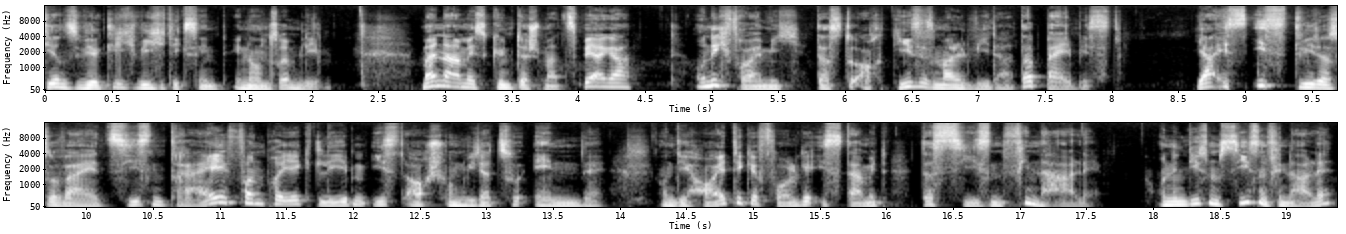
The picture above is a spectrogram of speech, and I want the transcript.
die uns wirklich wichtig sind in unserem Leben. Mein Name ist Günter Schmatzberger und ich freue mich, dass du auch dieses Mal wieder dabei bist. Ja, es ist wieder soweit. Season 3 von Projekt Leben ist auch schon wieder zu Ende. Und die heutige Folge ist damit das Season-Finale. Und in diesem Season-Finale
